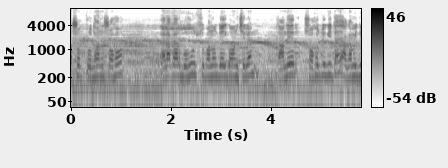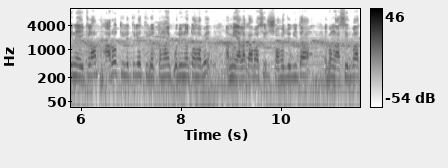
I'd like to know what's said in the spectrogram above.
অশোক প্রধান সহ এলাকার বহু শুভানুদ্দায়ীগণ ছিলেন। তাদের সহযোগিতায় আগামী দিনে এই ক্লাব আরও তিলে তিলে তিলোত্তমায় পরিণত হবে। আমি এলাকাবাসীর সহযোগিতা এবং আশীর্বাদ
